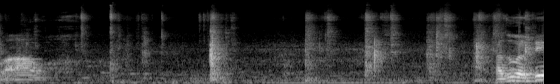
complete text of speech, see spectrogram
वाव. अजून वरती?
